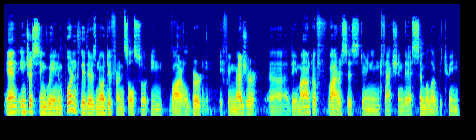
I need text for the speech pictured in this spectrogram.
And interestingly and importantly, there's no difference also in viral burden. If we measure uh, the amount of viruses during infection, they're similar between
